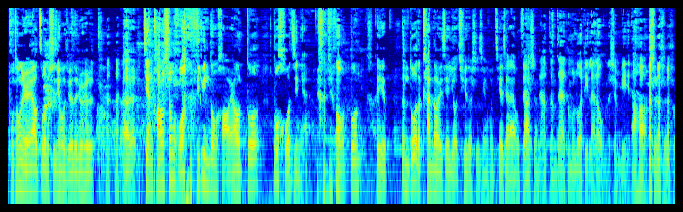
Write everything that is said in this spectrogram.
普通的人要做的事情，我觉得就是 呃，健康生活，运动好，然后多多活几年，然后多可以更多的看到一些有趣的事情，会接下来会发生。然后等待他们落地来到我们的身边。啊，是是是。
